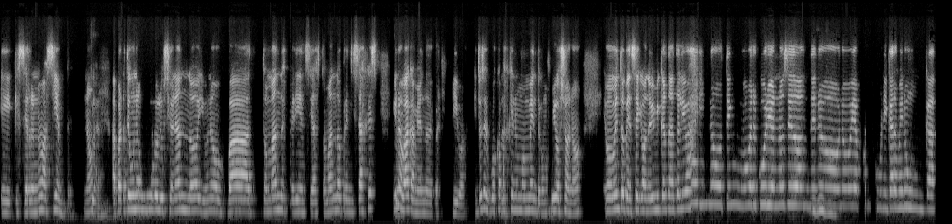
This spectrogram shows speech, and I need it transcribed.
eh, que se renueva siempre. Aparte uno va evolucionando y uno va tomando experiencias, tomando aprendizajes y uno va cambiando de perspectiva. Entonces vos capaz que en un momento, como digo yo, ¿no? En un momento pensé que cuando vi mi carta natal iba, ay, no, tengo Mercurio en no sé dónde, no, no voy a poder comunicarme nunca.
